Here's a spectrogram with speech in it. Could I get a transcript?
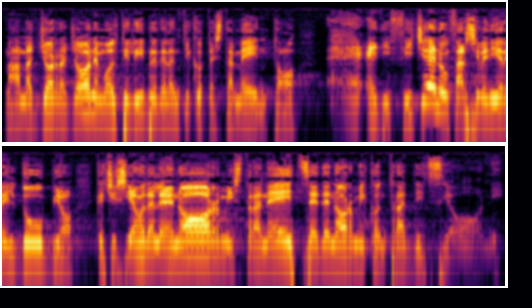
ma a maggior ragione molti libri dell'Antico Testamento, eh, è difficile non farsi venire il dubbio che ci siano delle enormi stranezze ed enormi contraddizioni.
